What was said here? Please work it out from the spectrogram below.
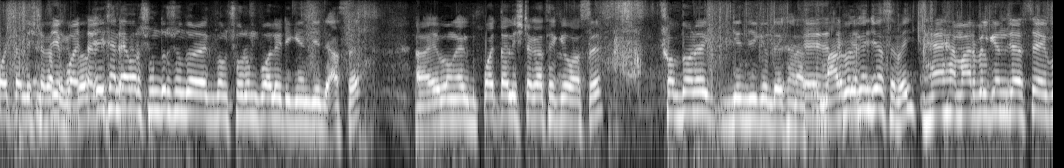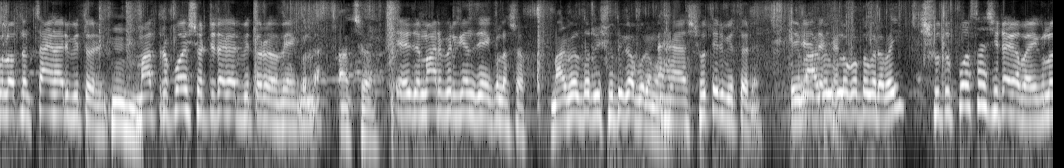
পঁয়তাল্লিশ টাকা জি, থেকে। 45 এখানে। আবার সুন্দর সুন্দর একদম শোরুম কোয়ালিটি গেঞ্জি আছে। এবং পঁয়তাল্লিশ টাকা থেকেও আছে। সব ধরনের গেঞ্জি কিন্তু এখানে আছে। মার্বেল গেঞ্জি আছে ভাই? হ্যাঁ হ্যাঁ মার্বেল গেঞ্জি আছে। এগুলো আপনার চায়নার ভিতরে। মাত্র পঁয়ষট্টি টাকার ভিতরে হবে এগুলা। আচ্ছা। এই যে মার্বেল গেঞ্জি এগুলো সব। মার্বেল তো সুতি কাপড়ের মতো? হ্যাঁ সুতির ভিতরে। এই কত করে ভাই? শুধু পঁচাশি টাকা ভাই এগুলো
